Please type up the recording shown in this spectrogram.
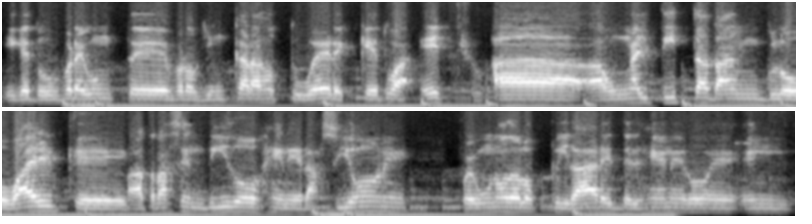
y que tú preguntes, pero ¿quién carajo tú eres? ¿Qué tú has hecho? A, a un artista tan global que ha trascendido generaciones, fue uno de los pilares del género en, en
